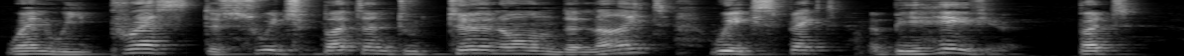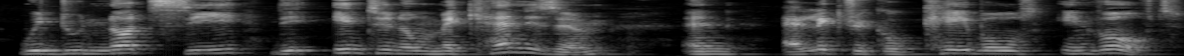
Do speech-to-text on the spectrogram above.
when we press the switch button to turn on the light, we expect a behavior, but we do not see the internal mechanism and electrical cables involved.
